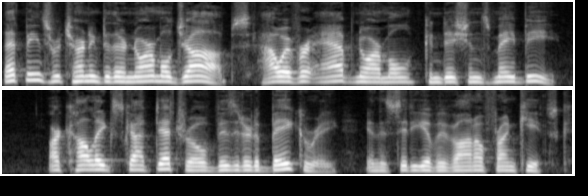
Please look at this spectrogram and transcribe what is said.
that means returning to their normal jobs, however abnormal conditions may be. Our colleague Scott Detrow visited a bakery in the city of Ivano-Frankivsk.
